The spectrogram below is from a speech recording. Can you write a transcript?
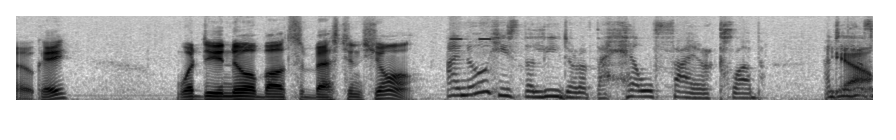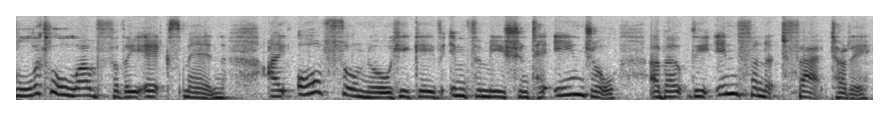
Okay. What do you know about Sebastian Shaw? I know he's the leader of the Hellfire Club, and Yeah. he has little love for the X-Men. I also know he gave information to Angel about the Infinite Factory.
